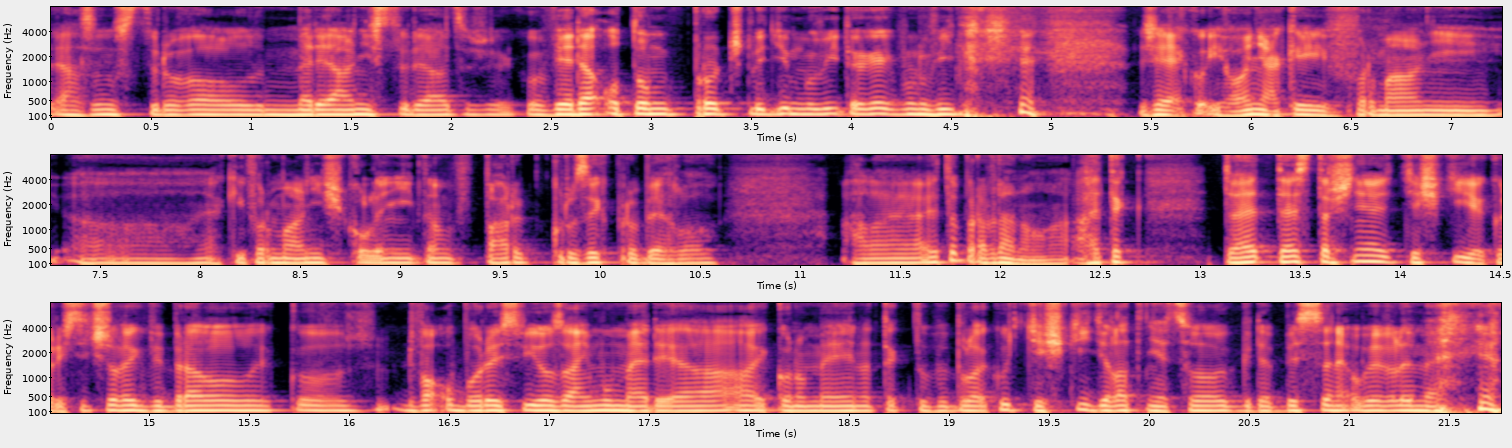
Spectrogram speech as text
Já jsem studoval mediální studia, což je jako věda o tom, proč lidi mluví tak, jak mluví. Takže, že jako jo, nějaký formální, uh, nějaký formální školení tam v pár kruzech proběhlo. Ale je to pravda, no. Ale tak to je, to je strašně těžký, jako když si člověk vybral jako dva obory svého zájmu, média a ekonomii, no, tak to by bylo jako těžký dělat něco, kde by se neobjevily média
